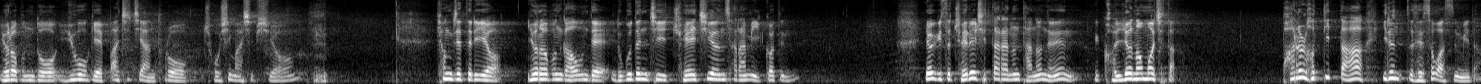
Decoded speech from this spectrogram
여러분도 유혹에 빠지지 않도록 조심하십시오. 형제들이여 여러분 가운데 누구든지 죄 지은 사람이 있거든 여기서 죄를 짓다라는 단어는 걸려 넘어지다 발을 헛딛다 이런 뜻에서 왔습니다.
